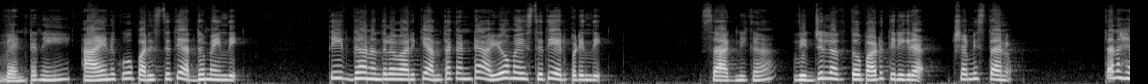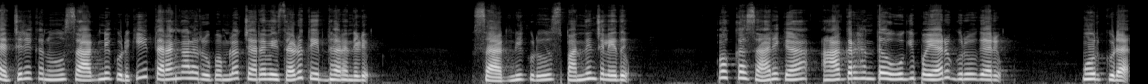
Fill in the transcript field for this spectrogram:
వెంటనే ఆయనకు పరిస్థితి అర్థమైంది. తీర్థానందుల వారికి అంతకంటే అయోమయ స్థితి ఏర్పడింది. సాగ్నిక విద్యులతో పాటు తిరిగిరా క్షమిస్తాను. తన హెచ్చరికను సాగ్నికుడికి తరంగాల రూపంలో చెరవేశాడు తీర్థానందుడు. సాగ్నికుడు స్పందించలేదు. ఒక్కసారిగా ఆగ్రహంతో ఊగిపోయారు గురువుగారు. మూర్ఖుడా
